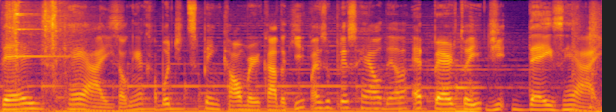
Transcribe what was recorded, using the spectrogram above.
10 reais. Alguém acabou de despencar o mercado aqui, mas o preço real dela é perto aí de 10 reais.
